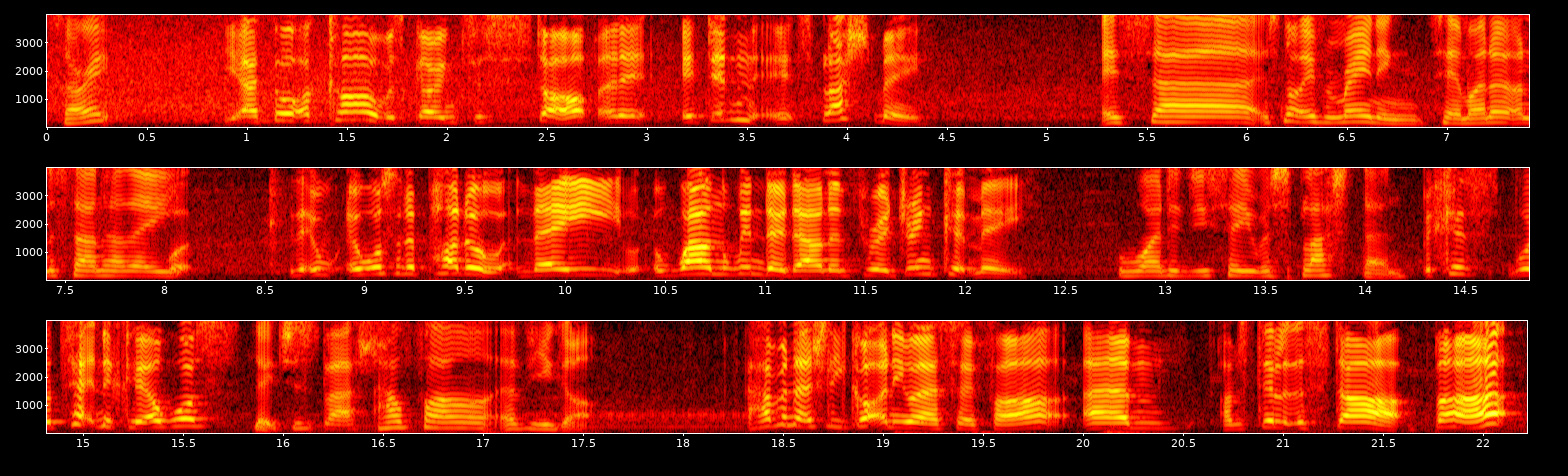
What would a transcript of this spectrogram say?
Sorry? Yeah, I thought a car was going to stop and it, it didn't. It splashed me. It's uh, it's not even raining, Tim. I don't understand how they. What? It, it wasn't a puddle. They wound the window down and threw a drink at me. Why did you say you were splashed then? Because, well, technically I was Look, just splashed. how far have you got? I haven't actually got anywhere so far. Um, I'm still at the start, but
